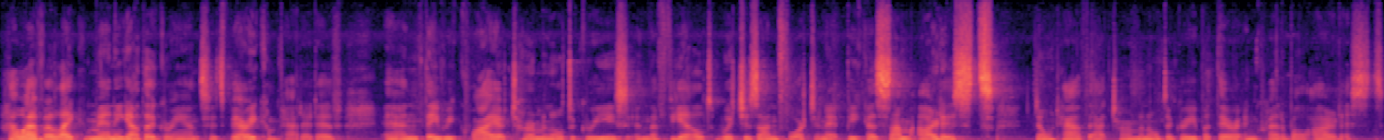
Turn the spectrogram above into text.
However, like many other grants, it's very competitive and they require terminal degrees in the field, which is unfortunate because some artists don't have that terminal degree, but they're incredible artists.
